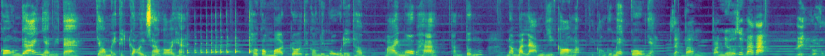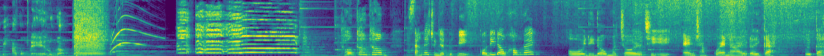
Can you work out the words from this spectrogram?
Con gái nhà người ta Cho mày thích gọi sao gọi hả? Thôi con mệt rồi thì con đi ngủ đi thơm. Mai mốt hả Thằng Tuấn Nó mà làm gì con á Thì con cứ mét cô nha Dạ vâng, con nhớ rồi bác ạ. Riết rồi không biết ai con đẻ luôn đó Thơm thơm thơm, sáng nay chủ nhật được nghỉ, có đi đâu không đấy? Ôi đi đâu mà chơi hả chị, em chẳng quen ai ở đây cả. Với cả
